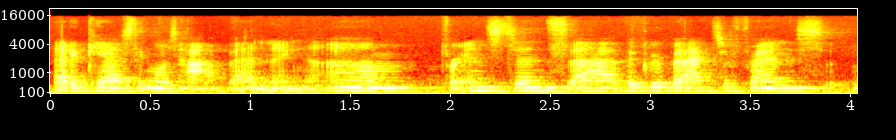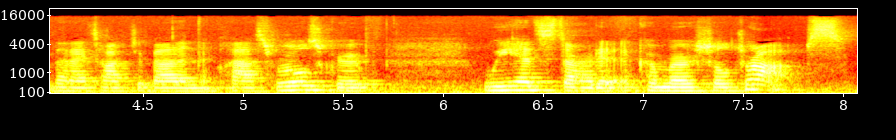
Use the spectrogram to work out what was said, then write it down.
that a casting was happening. Um, for instance uh, the group of actor friends that i talked about in the class rules group we had started a commercial drops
